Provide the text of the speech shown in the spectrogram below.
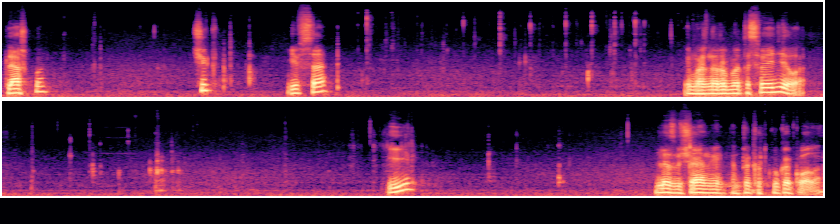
пляшку. Чик. І все. І можна робити своє діло. І для звичайної, наприклад, Кока-Коли.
